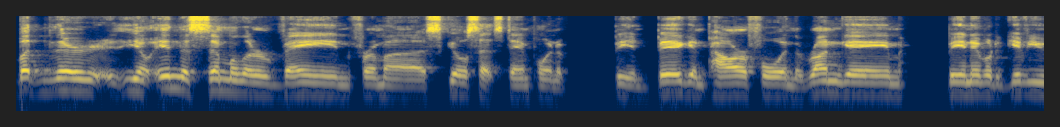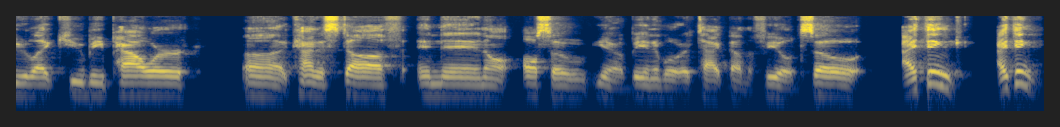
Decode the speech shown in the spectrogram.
but they're you know in the similar vein from a skill set standpoint of being big and powerful in the run game, being able to give you like QB power uh, kind of stuff, and then also you know being able to attack down the field. So I think I think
